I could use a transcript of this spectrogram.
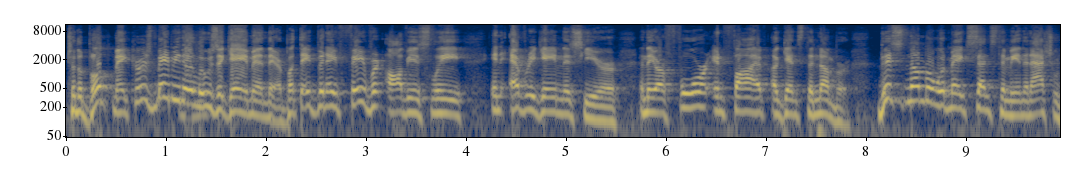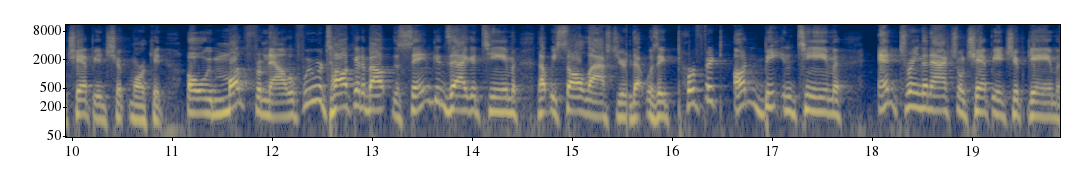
to the bookmakers. Maybe they lose a game in there, but they've been a favorite, obviously, in every game this year, and they are four and five against the number. This number would make sense to me in the national championship market. Oh, a month from now, if we were talking about the same Gonzaga team that we saw last year, that was a perfect unbeaten team entering the national championship game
